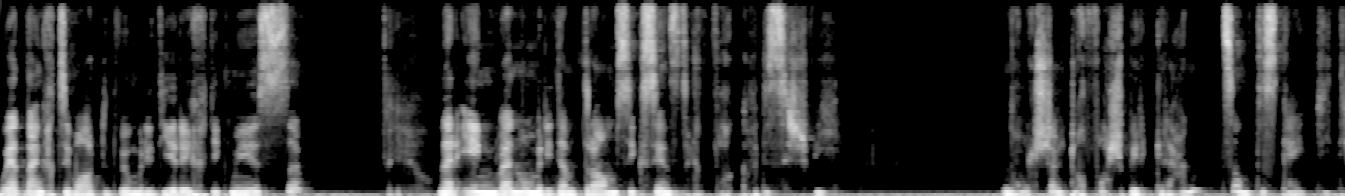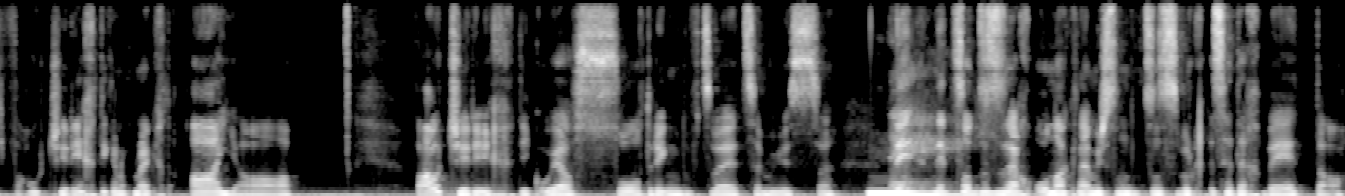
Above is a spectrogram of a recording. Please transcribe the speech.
Und ich dachte, sie wartet, weil wir in die Richtung müssen. Und dann irgendwann, als wir in diesem Tram waren, haben sie gedacht, fuck, aber das ist wie... Ist doch fast bei der Grenze und das geht in die falsche Richtung. Und ich gemerkt, ah ja, falsche Richtung. Und ich musste so dringend aufs WC. Müssen. Nicht, nicht so, dass es echt unangenehm ist, sondern dass es wirklich, es hat echt weh da.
